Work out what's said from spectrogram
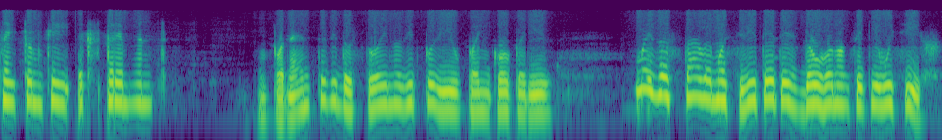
цей тонкий експеримент? Опонентові достойно відповів панько Пиріг. Ми заставимо світитись довгоносиків усіх.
